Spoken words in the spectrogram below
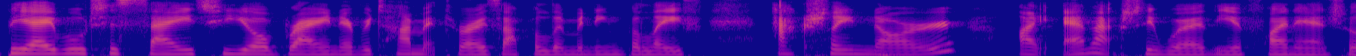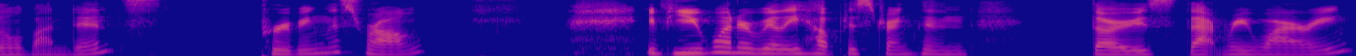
be able to say to your brain every time it throws up a limiting belief, actually, no, I am actually worthy of financial abundance, proving this wrong. If you want to really help to strengthen those, that rewiring,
